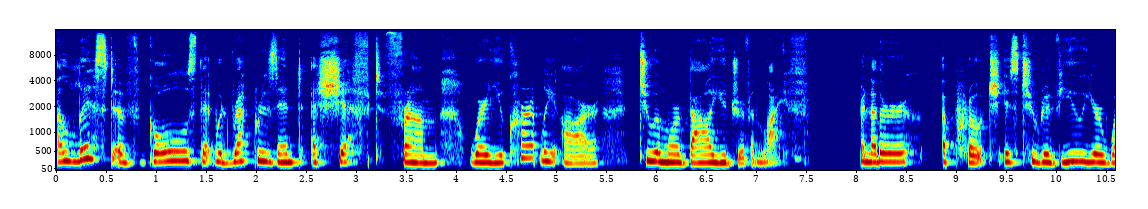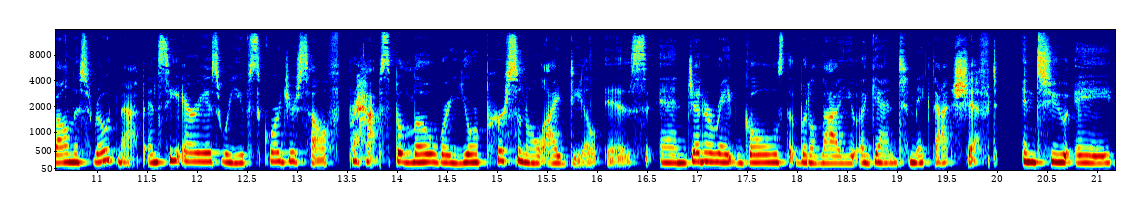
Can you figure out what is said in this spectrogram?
a list of goals that would represent a shift from where you currently are to a more value driven life. Another approach is to review your wellness roadmap and see areas where you've scored yourself perhaps below where your personal ideal is and generate goals that would allow you again to make that shift into a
